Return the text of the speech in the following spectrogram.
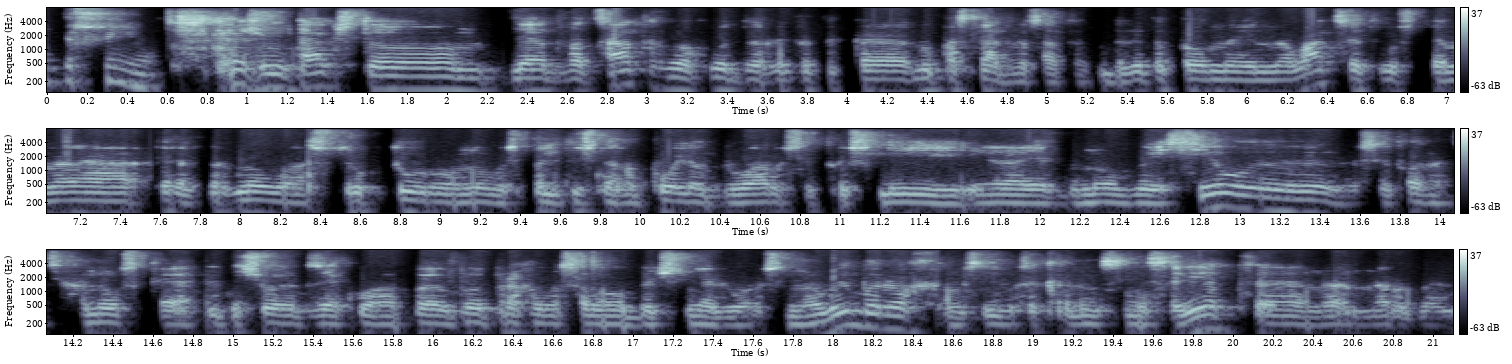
ўпершыню скажем так что для двадцатого года гэта такая ну пасля 20 гэта пэўная інновацыя тому что она перавернула структуру ну вось палітычнага поля в беларусі прыйшлі новыя сілы Светлана ціхановская это человек за якого прагаласавала бачня беларуса на выборах выборах закарміцыйны совет э, народное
